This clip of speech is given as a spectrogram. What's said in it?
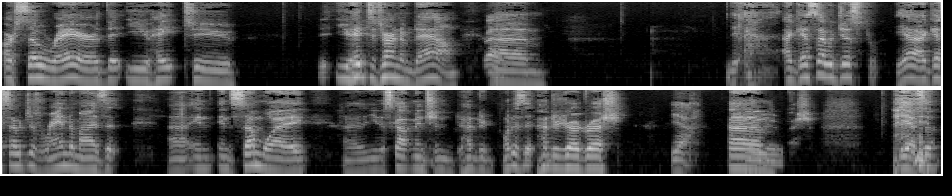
are so rare that you hate to you hate to turn them down. Right. Um, yeah, I guess I would just yeah, I guess I would just randomize it uh, in in some way. Uh, you know, Scott mentioned hundred. What is it? Hundred yard rush. Yeah. Um, rush. Yeah, so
